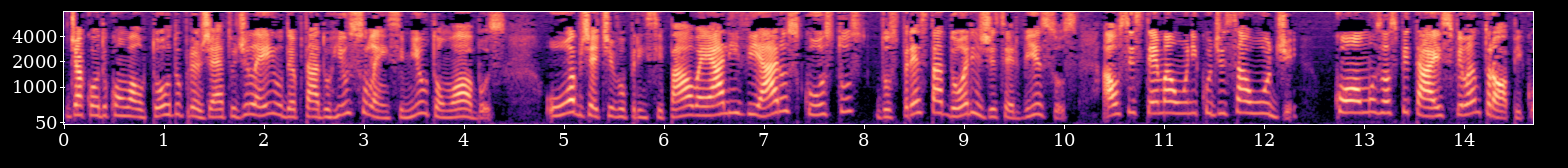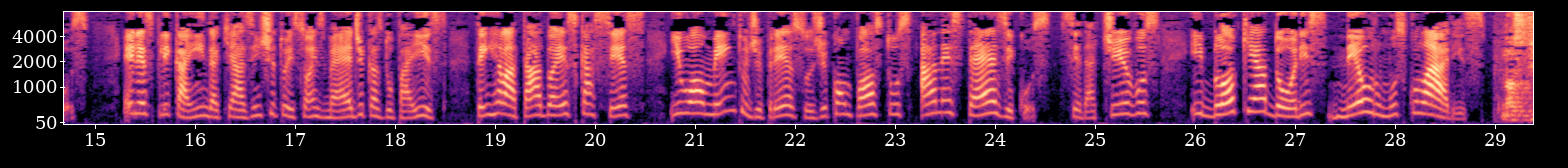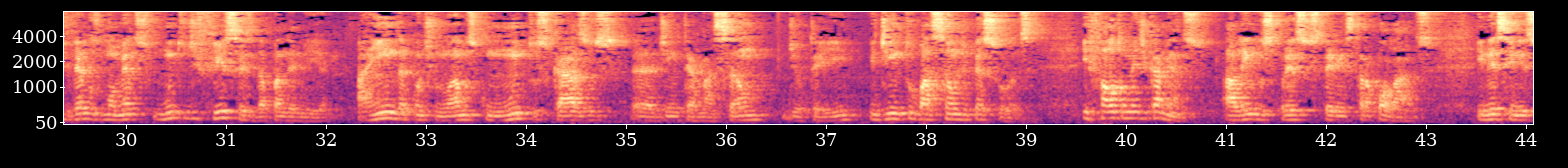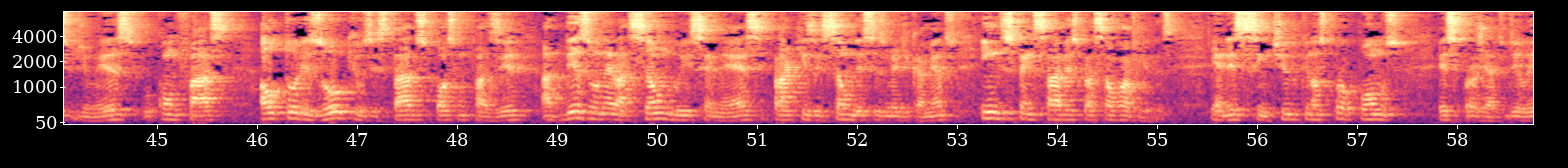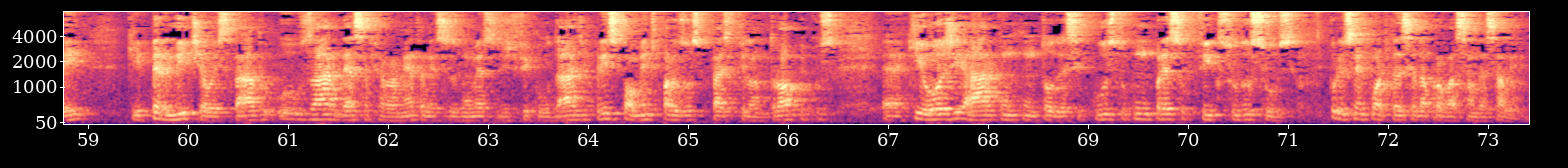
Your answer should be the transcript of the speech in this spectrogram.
De acordo com o autor do projeto de lei, o deputado rio-sulense Milton Obos, o objetivo principal é aliviar os custos dos prestadores de serviços ao Sistema Único de Saúde, como os hospitais filantrópicos. Ele explica ainda que as instituições médicas do país têm relatado a escassez e o aumento de preços de compostos anestésicos, sedativos e bloqueadores neuromusculares. Nós vivemos momentos muito difíceis da pandemia. Ainda continuamos com muitos casos eh, de internação, de UTI e de intubação de pessoas. E faltam medicamentos além dos preços terem extrapolados. E nesse início de mês, o CONFAS autorizou que os estados possam fazer a desoneração do ICMS para aquisição desses medicamentos indispensáveis para salvar vidas. E é nesse sentido que nós propomos esse projeto de lei que permite ao Estado usar dessa ferramenta nesses momentos de dificuldade, principalmente para os hospitais filantrópicos, é, que hoje arcam com todo esse custo com um preço fixo do SUS. Por isso a importância da aprovação dessa lei.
